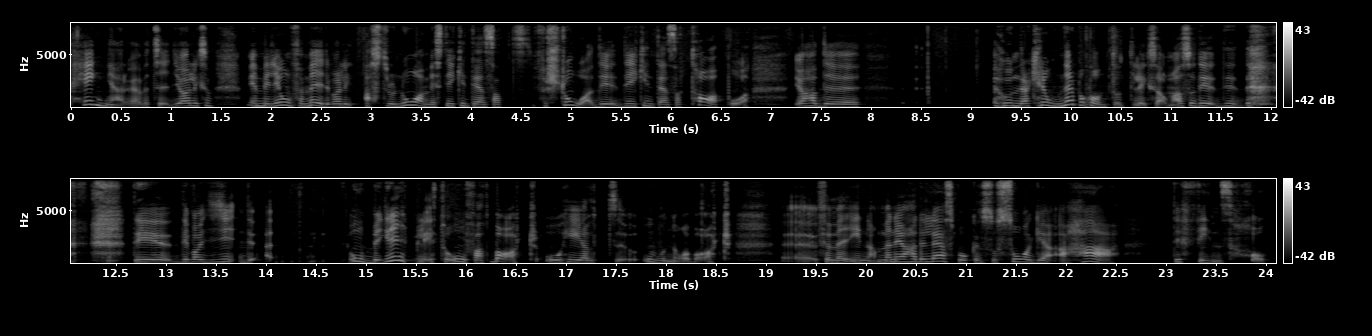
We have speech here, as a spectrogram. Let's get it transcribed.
pengar över tid. Jag liksom, en miljon för mig det var astronomiskt. Det gick inte ens att förstå. Det, det gick inte ens att ta på. Jag hade 100 kronor på kontot. Liksom. Alltså det, det, det, det var det, obegripligt och ofattbart och helt onåbart eh, för mig innan. Men när jag hade läst boken så såg jag, aha, det finns hopp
